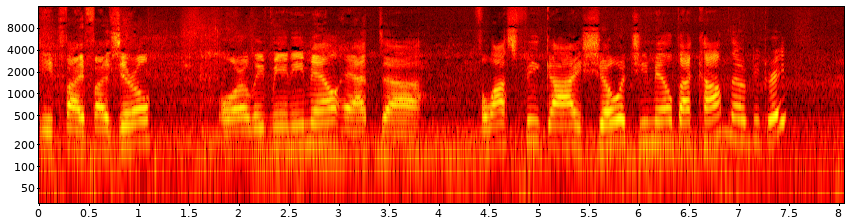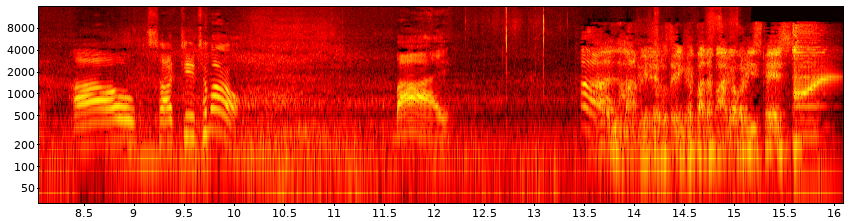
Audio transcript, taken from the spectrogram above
8550 or leave me an email at uh, philosophyguyshow at gmail.com. That would be great. I'll talk to you tomorrow. Bye. Little thing about a.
